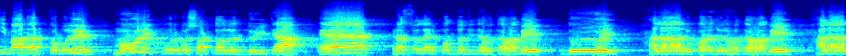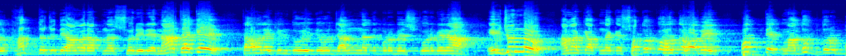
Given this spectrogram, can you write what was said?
ইবাদাত কবুলের মৌলিক পূর্ব শর্ত হলো দুইটা। এক, রাসুলের পদ্ধতিতে হতে হবে। দুই হালাল উপার্জন হতে হবে। হালাল খাদ্য যদি আমার আপনার শরীরে না থাকে, তাহলে কিন্তু ওই দেহ জান্নাতে প্রবেশ করবে না। এই জন্য আমাকে আপনাকে সতর্ক হতে হবে। প্রত্যেক মাদক দ্রব্য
